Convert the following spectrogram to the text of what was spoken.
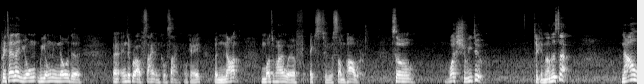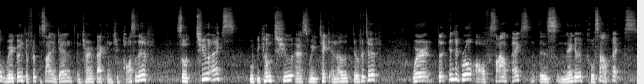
pretend that you on, we only know the uh, integral of sine and cosine, okay? But not multiplying with x to some power. So what should we do? Take another step. Now we're going to flip the sign again and turn it back into positive. So 2x will become 2 as we take another derivative, where the integral of sine of x is negative cosine of x.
